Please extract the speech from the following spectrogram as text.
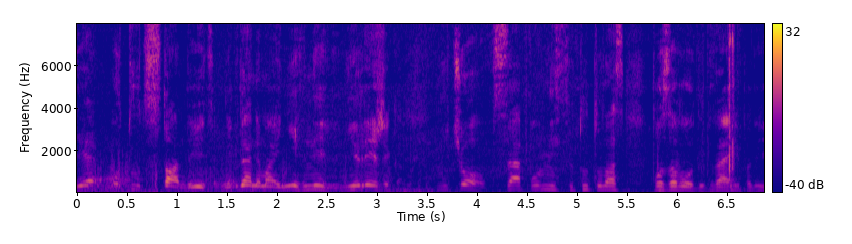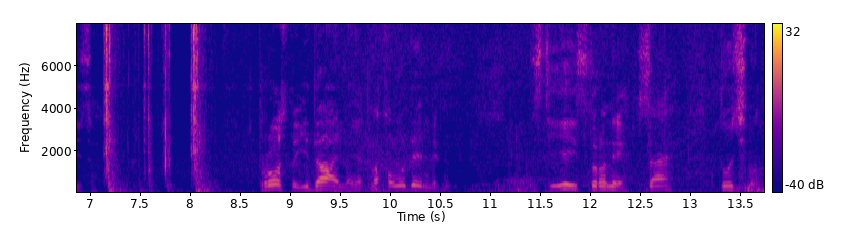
є. Отут стан, дивіться, ніде немає ні гнилі, ні рижика, нічого. Все повністю тут у нас по заводу. Двері, подивіться. Просто ідеально, як на холодильник. З тієї сторони все точно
